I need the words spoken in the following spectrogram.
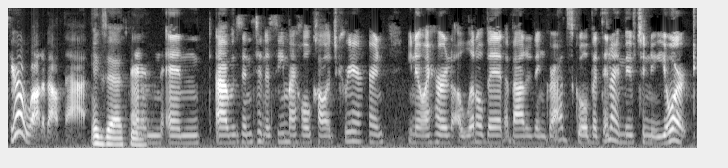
hear a lot about that. Exactly. And and I was in Tennessee my whole college career, and you know, I heard a little bit about it in grad school, but then I moved to New York,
